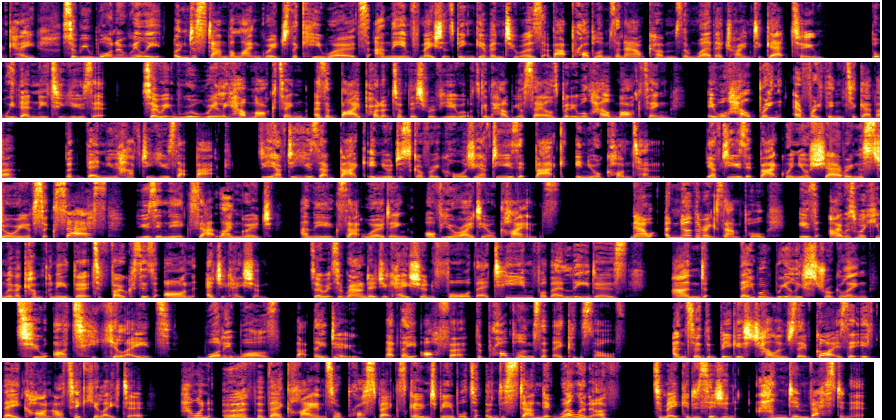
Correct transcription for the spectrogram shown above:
Okay. So we want to really understand the language, the keywords and the information that's being given to us about problems and outcomes and where they're trying to get to. But we then need to use it. So it will really help marketing as a byproduct of this review. It's going to help your sales, but it will help marketing. It will help bring everything together. But then you have to use that back. So you have to use that back in your discovery calls. You have to use it back in your content. You have to use it back when you're sharing a story of success using the exact language and the exact wording of your ideal clients. Now, another example is I was working with a company that focuses on education. So it's around education for their team, for their leaders. And they were really struggling to articulate what it was that they do, that they offer, the problems that they can solve. And so the biggest challenge they've got is that if they can't articulate it, how on earth are their clients or prospects going to be able to understand it well enough to make a decision and invest in it.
